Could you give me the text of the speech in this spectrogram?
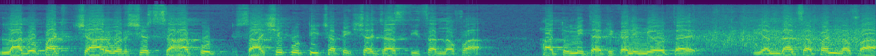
लागोपाठ चार वर्ष सहा कोट सहाशे कोटीच्या पेक्षा जास्तीचा नफा हा तुम्ही त्या ठिकाणी मिळवताय. यंदाचा पण नफा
